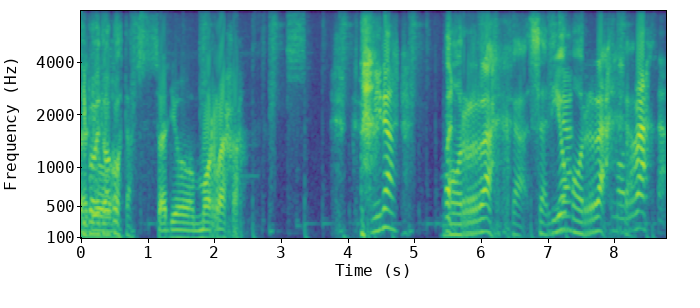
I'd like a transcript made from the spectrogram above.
Tipo Beto Acosta. salió morraja. Mira, Morraja, salió Mirá. morraja. Morraja.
